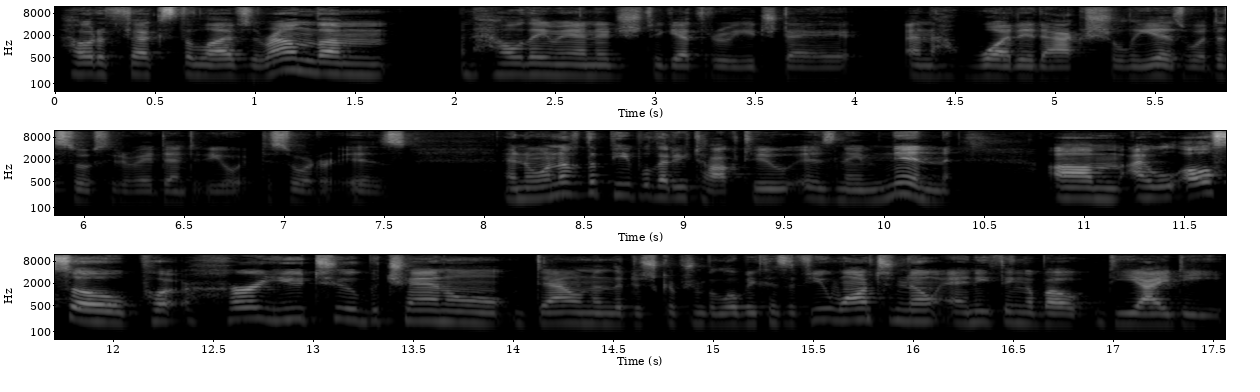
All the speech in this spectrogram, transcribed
how it affects the lives around them, and how they manage to get through each day, and what it actually is, what dissociative identity disorder is. And one of the people that he talked to is named Nin. Um, I will also put her YouTube channel down in the description below because if you want to know anything about DID,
